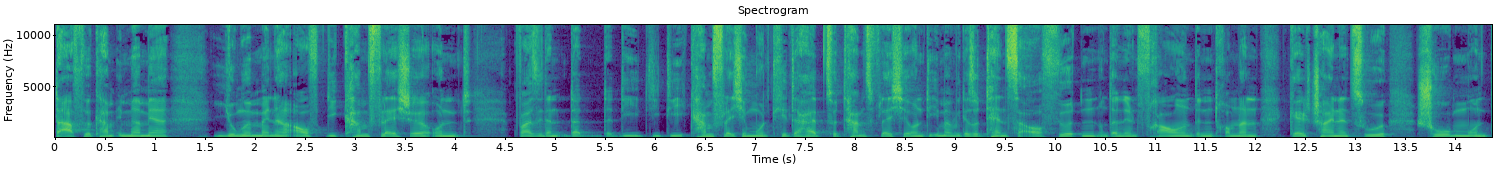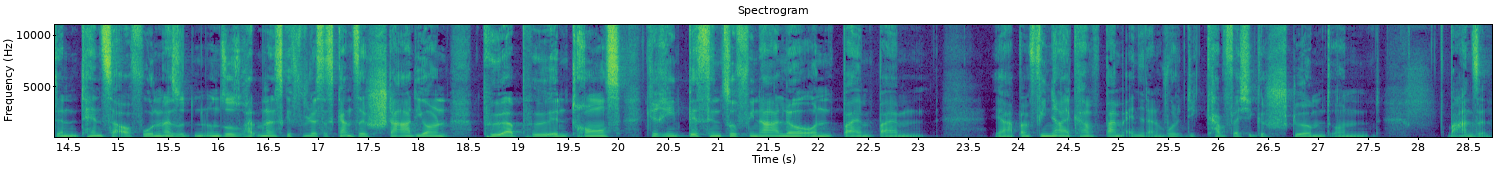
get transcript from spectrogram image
Dafür kamen immer mehr junge Männer auf die Kampffläche und quasi dann da, die, die, die Kampffläche mutierte halb zur Tanzfläche und die immer wieder so Tänze aufführten und dann den Frauen und den Trommlern Geldscheine zuschoben und dann Tänze aufwurden. Also und so hat man das Gefühl, dass das ganze Stadion peu à peu in Trance geriet bis hin zur Finale und beim, beim, ja, beim Finalkampf, beim Ende, dann wurde die Kampffläche gestürmt und Wahnsinn.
